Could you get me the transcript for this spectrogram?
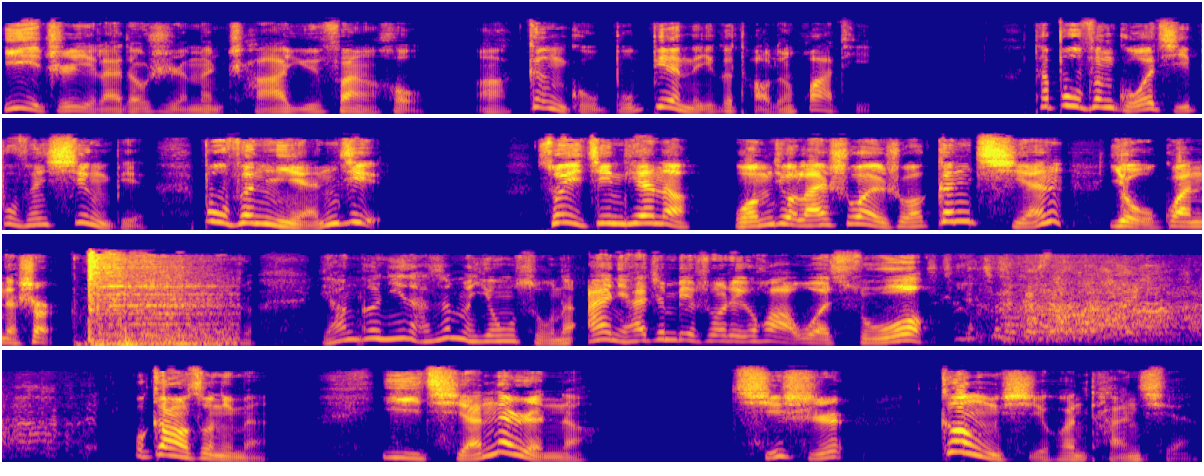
一直以来都是人们茶余饭后啊亘古不变的一个讨论话题，它不分国籍，不分性别，不分年纪。所以今天呢，我们就来说一说跟钱有关的事儿。杨哥，你咋这么庸俗呢？哎，你还真别说这个话，我俗。我告诉你们，以前的人呢，其实更喜欢谈钱。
